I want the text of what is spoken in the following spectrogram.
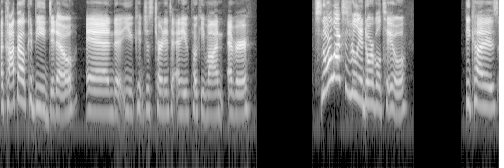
A cop out could be Ditto, and you could just turn into any Pokemon ever. Snorlax is really adorable too because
